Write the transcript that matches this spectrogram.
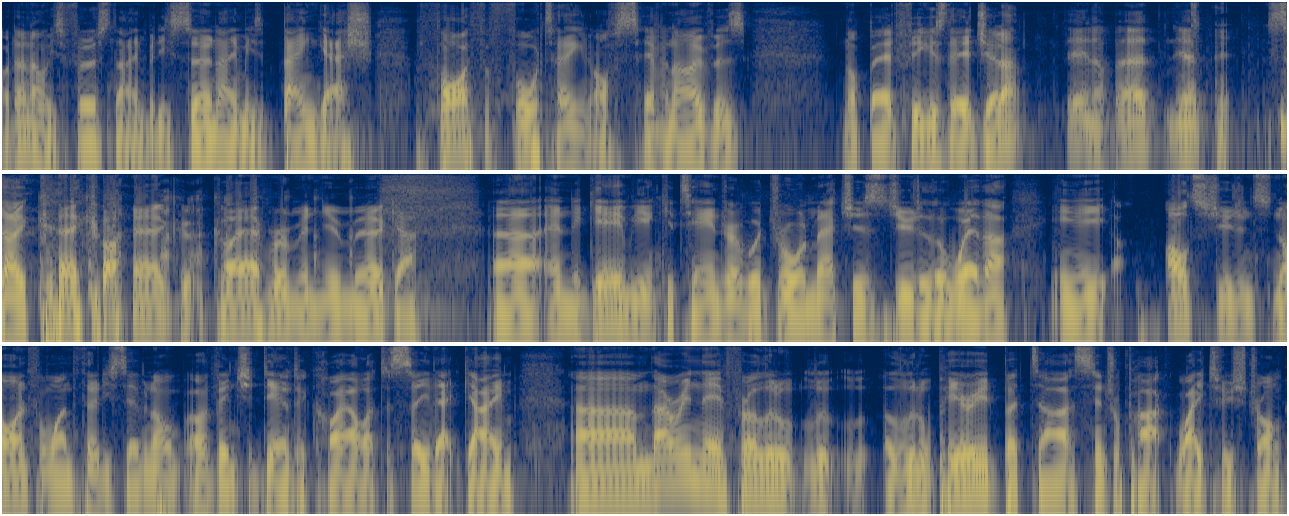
I don't know his first name, but his surname is Bangash. 5 for 14 off 7 overs. Not bad figures there, Jetta. Yeah, not bad. Yep. So Kyabram and Numurkah uh, and Nagambie and Katandra were drawn matches due to the weather. Eh, old students, 9 for 137. I'll, I ventured down to Kialla to see that game. Um, they were in there for a little little, a little period, but uh, Central Park way too strong.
